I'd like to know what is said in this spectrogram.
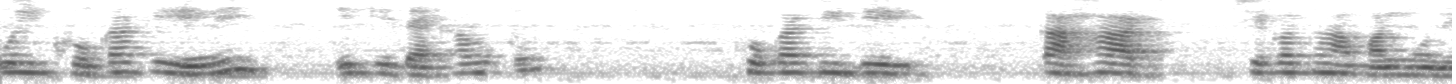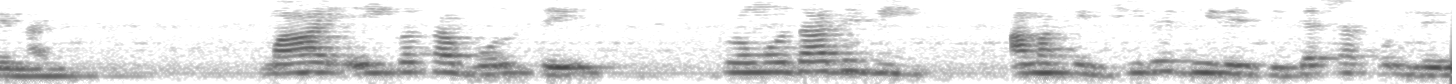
ওই খোকাকে এনে একে দেখাও তো। খোকাটি যে কাহার, সে কথা আমার মনে নাই। মা এই কথা বলতে প্রমোদা দেবী আমাকে ধীরে ধীরে জিজ্ঞাসা করলেন,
